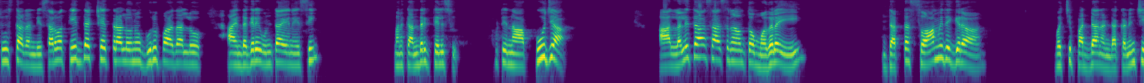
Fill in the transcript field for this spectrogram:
చూస్తాడండి. సర్వ తీర్థ గురు పాదాల్లో ఆయన దగ్గరే ఉంటాయనేసి మనకు అందరికి తెలుసు. కాబట్టి నా పూజ ఆ లలితా శాసనంతో మొదలై దత్త స్వామి దగ్గర వచ్చి పడ్డానండి. అక్కడి నుంచి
